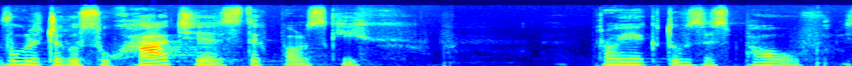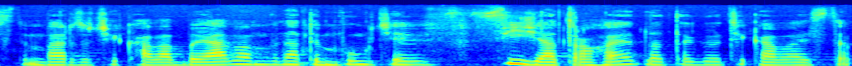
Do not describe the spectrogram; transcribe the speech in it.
W ogóle czego słuchacie z tych polskich projektów, zespołów? Jestem bardzo ciekawa, bo ja mam na tym punkcie fizia trochę, dlatego ciekawa jestem,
